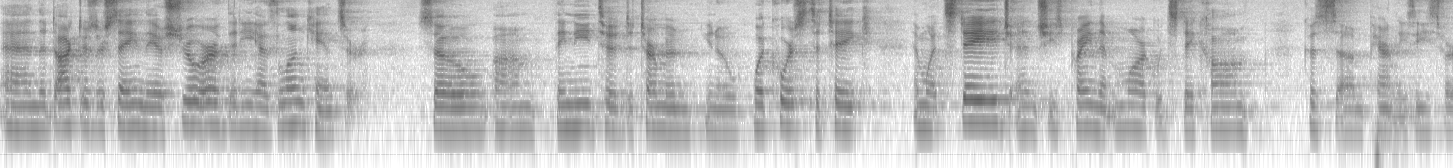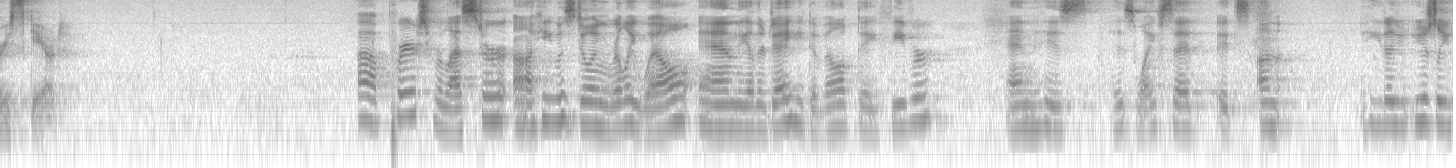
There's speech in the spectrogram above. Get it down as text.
and the doctors are saying they are sure that he has lung cancer. So um, they need to determine, you know, what course to take and what stage, and she's praying that Mark would stay calm because um, apparently he's very scared. Uh, prayers for Lester. Uh, he was doing really well, and the other day he developed a fever, and his his wife said it's un. He usually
